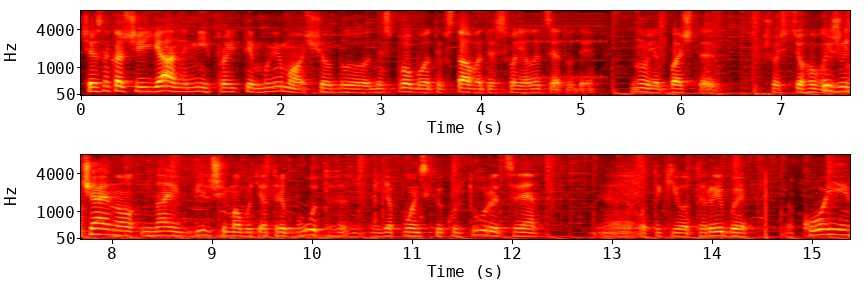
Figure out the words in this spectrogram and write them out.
Чесно кажучи, я не міг пройти мимо, щоб не спробувати вставити своє лице туди. Ну, як бачите, щось з цього вийшло. Ну, звичайно, найбільший, мабуть, атрибут японської культури це е, от такі от риби кої.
